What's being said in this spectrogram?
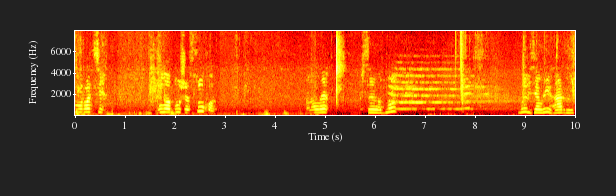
Цьому році було дуже сухо, але все одно ми взяли гарний.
